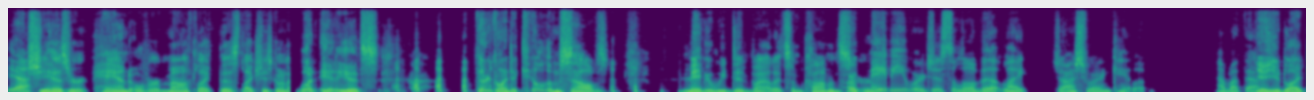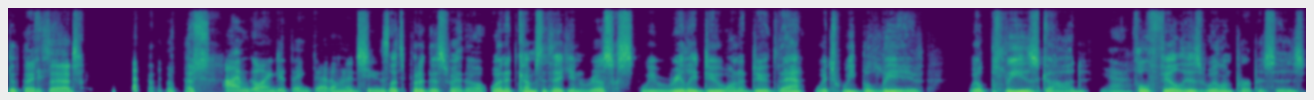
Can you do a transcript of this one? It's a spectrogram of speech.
Yeah. She has her hand over her mouth like this, like she's going, What idiots? They're going to kill themselves. Maybe we did violate some common sense, Or maybe we're just a little bit like Joshua and Caleb. How about that? Yeah, you'd like to think that. I'm going to think that. I'm going to choose. Let's put it this way, though. When it comes to taking risks, we really do want to do that which we believe will please God, Yeah. fulfill his will and purposes,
